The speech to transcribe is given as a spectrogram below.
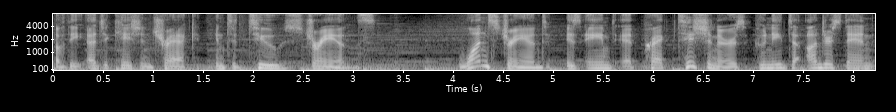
of the education track into two strands. One strand is aimed at practitioners who need to understand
